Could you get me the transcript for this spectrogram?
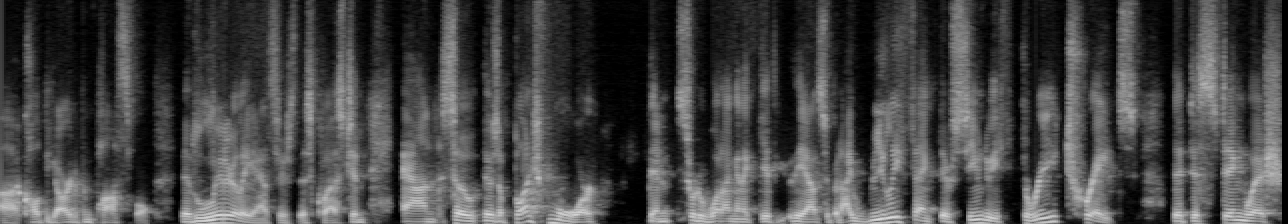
uh, called The Art of Impossible that literally answers this question. And so there's a bunch more than sort of what I'm going to give you the answer. But I really think there seem to be three traits that distinguish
